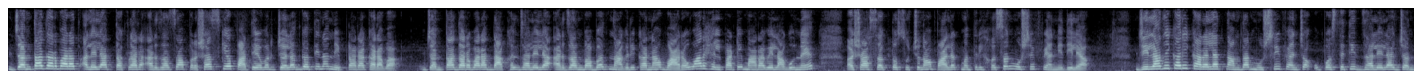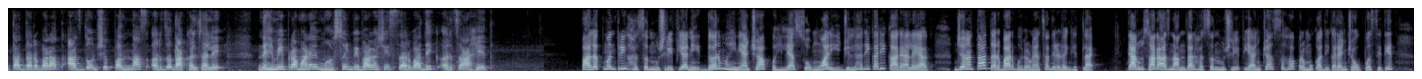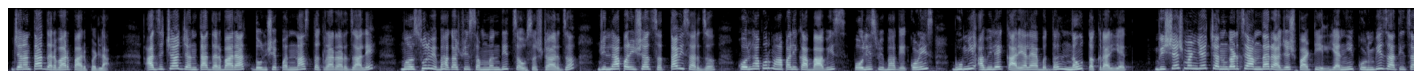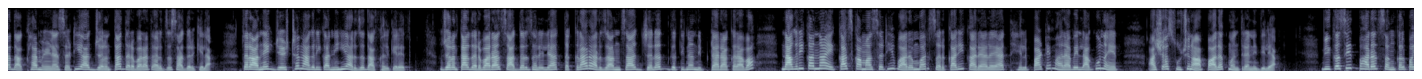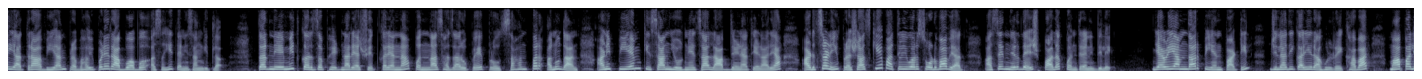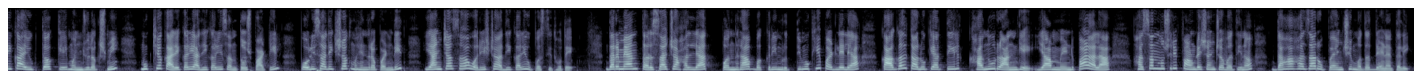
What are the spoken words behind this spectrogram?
जनता दरबारात आलेल्या तक्रार अर्जाचा प्रशासकीय पातळीवर जलद गतीनं निपटारा करावा. जनता दरबारात दाखल झालेल्या अर्जांबाबत नागरिकांना वारंवार हेलपाटे मारावे लागू नयेत अशा सक्त सूचना पालकमंत्री हसन मुश्रीफ यांनी दिल्या. जिल्हाधिकारी कार्यालयात नामदार मुश्रीफ यांच्या उपस्थितीत झालेल्या जनता दरबारात आज दोनशे पन्नास अर्ज दाखल झाले. नेहमीप्रमाणे महसूल विभागाशी सर्वाधिक अर्ज आहेत. पालकमंत्री हसन मुश्रीफ यांनी दर महिन्याच्या पहिल्या सोमवारी जिल्हाधिकारी कार्यालयात जनता दरबार भरवण्याचा निर्णय घेतलाय. त्यानुसार आज नामदार हसन मुश्रीफ यांच्यासह प्रमुख अधिकाऱ्यांच्या उपस्थितीत जनता दरबार पार पडला. आजच्या जनता दरबारात दोनशे पन्नास तक्रार अर्ज आले. महसूल विभागाशी संबंधित चौसष्ट अर्ज जिल्हा परिषद सत्तावीस अर्ज कोल्हापूर महापालिका बावीस पोलीस विभाग एकोणीस भूमी अभिलेख कार्यालयाबद्दल नऊ तक्रारी आहेत. विशेष म्हणजे चंदगडचे आमदार राजेश पाटील यांनी कुणबी जातीचा दाखला मिळण्यासाठी आज जनता दरबारात अर्ज सादर केला. तर अनेक ज्येष्ठ नागरिकांनीही अर्ज दाखल केलेत. जनता दरबारात सादर झालेल्या तक्रार अर्जांचा जलद गतीनं निपटारा करावा नागरिकांना एकाच कामासाठी वारंवार सरकारी कार्यालयात हेलपाटे मारावे लागू नयेत अशा सूचना पालकमंत्र्यांनी दिल्या. विकसित भारत संकल्प यात्रा अभियान प्रभावीपणे राबवावं असंही त्यांनी सांगितलं. तर नियमित कर्ज फेडणाऱ्या शेतकऱ्यांना पन्नास हजार रुपये प्रोत्साहनपर अनुदान आणि पीएम किसान योजनेचा लाभ देण्यात येणाऱ्या अडचणी प्रशासकीय पातळीवर सोडवाव्यात असे निर्देश पालकमंत्र्यांनी दिले. यावेळी आमदार पी एन पाटील जिल्हाधिकारी राहुल रेखावार महापालिका आयुक्त के मंजुलक्ष्मी मुख्य कार्यकारी अधिकारी संतोष पाटील पोलीस अधीक्षक महेंद्र पंडित यांच्यासह वरिष्ठ अधिकारी उपस्थित होते. दरम्यान तरसाच्या हल्ल्यात पंधरा बकरी मृत्युमुखी पडलेल्या कागल तालुक्यातील खानू रानगे या मेंढपाळाला हसन मुश्रीफ फाउंडेशनच्या वतीनं दहा हजार रुपयांची मदत देण्यात आली.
